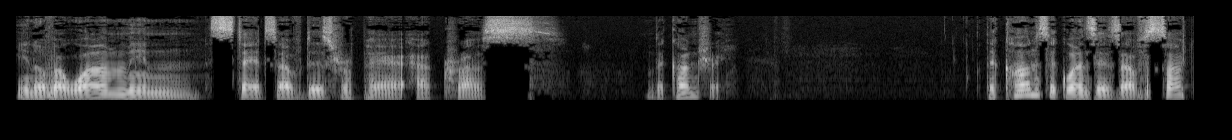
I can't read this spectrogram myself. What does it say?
in overwhelming states of disrepair across the country. The consequences of such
